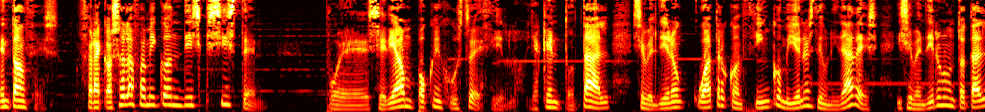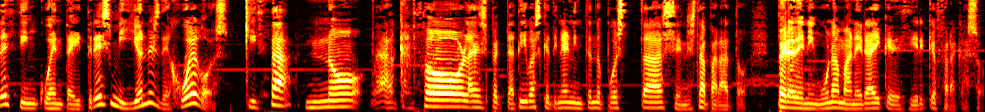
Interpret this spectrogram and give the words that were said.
Entonces, ¿fracasó la Famicom Disk System? Pues sería un poco injusto decirlo, ya que en total se vendieron 4,5 millones de unidades y se vendieron un total de 53 millones de juegos. Quizá no alcanzó las expectativas que tenía Nintendo puestas en este aparato, pero de ninguna manera hay que decir que fracasó.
